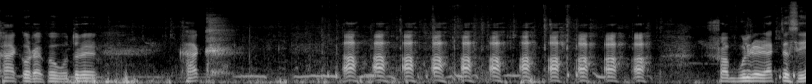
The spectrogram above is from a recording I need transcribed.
খাক ওরা, কবুতরের খাক। আহ আহ আহ আহ আহ আহ আহ আহ আহ সবগুলি রাখতেছি।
